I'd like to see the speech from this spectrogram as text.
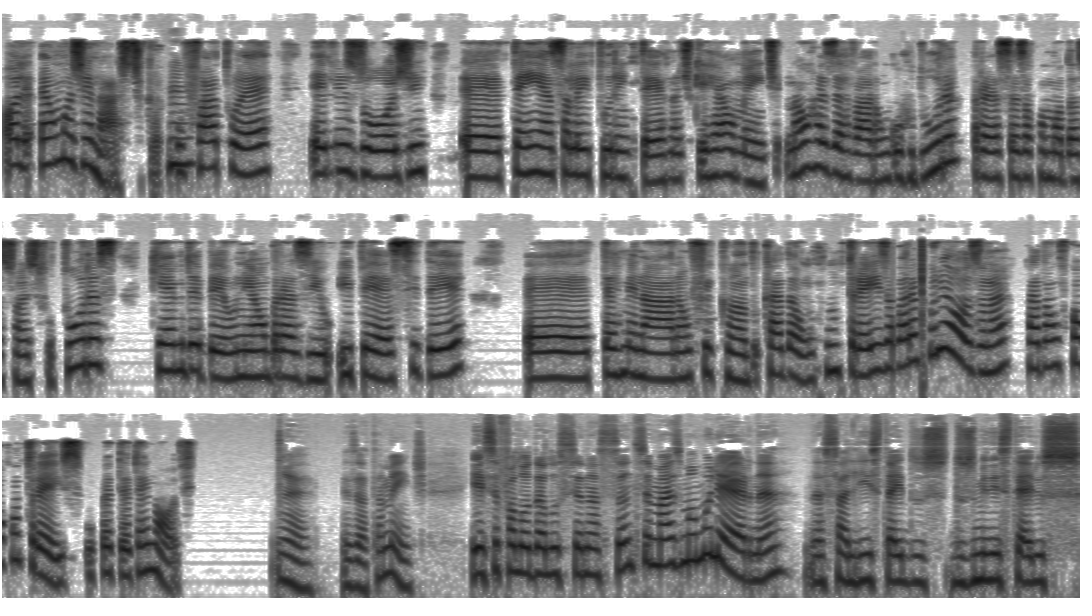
Olha, é uma ginástica. Hum. O fato é, eles hoje é, têm essa leitura interna de que realmente não reservaram gordura para essas acomodações futuras, que MDB, União Brasil e PSD é, terminaram ficando cada um com três. Agora é curioso, né? Cada um ficou com três. O PT tem nove. É, exatamente. E aí você falou da Luciana Santos, é mais uma mulher, né? Nessa lista aí dos, dos ministérios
